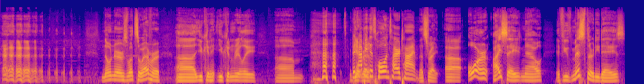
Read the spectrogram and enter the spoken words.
no nerves whatsoever. Uh, you can you can really um, Been happy this whole entire time. That's right. Uh, or I say now, if you've missed 30 days,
